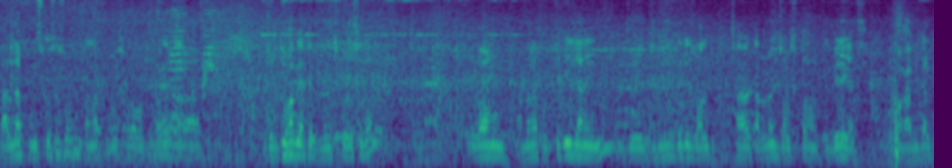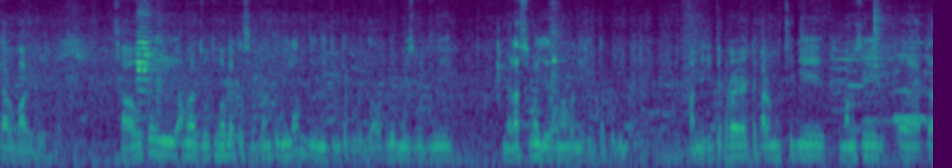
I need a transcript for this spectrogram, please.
কালনা পুলিশ প্রশাসন, কালনা পৌরসভাগতভাবে আমরা যৌথভাবে একটা ভিজিট করেছিলাম। এবং আপনারা প্রত্যেকেই জানেন যে ব্রিজ থেকে জল ছাড়ার কারণে জলস্তর অনেকটা বেড়ে গেছে এবং আগামীকালকে আরও বাড়বে। স্বাভাবিকই আমরা যৌথভাবে একটা সিদ্ধান্ত নিলাম যে মিটিংটা করে দেওয়া হবে। মজমুদ্দিনী মেলার সময় যেরকম আমরা মিটিংটা করি, আর মিটিংটা করার একটা কারণ হচ্ছে যে মানুষের একটা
